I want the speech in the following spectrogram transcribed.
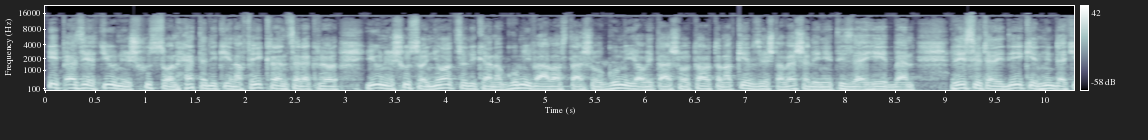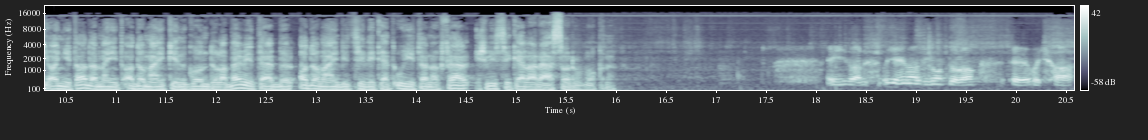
Épp ezért június 27-én a fékrendszerekről, június 28-án a gumiválasztásról, gumijavításról tartanak képzést a Veselényi 17-ben. Részvételi díjként mindenki annyit ad, amely amennyit adományként gondol a bevételből, adománybicikliket újítanak fel, és viszik el a rászorulóknak. Így van. Ugye én azt gondolom, hogy ha,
